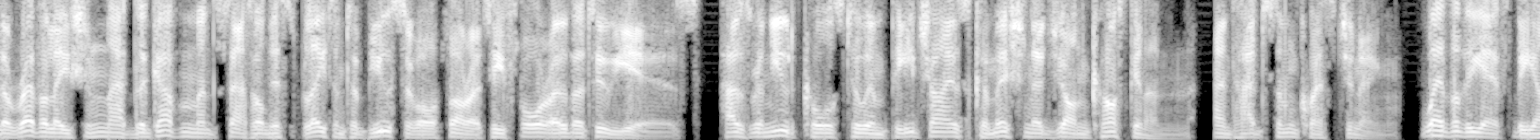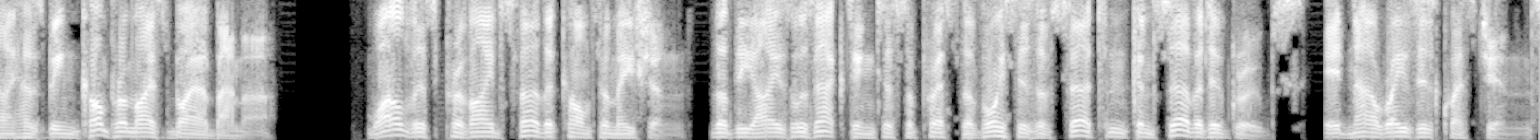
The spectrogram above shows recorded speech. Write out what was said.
The revelation that the government sat on this blatant abuse of authority for over two years has renewed calls to impeach IRS Commissioner John Koskinen and had some questioning whether the FBI has been compromised by Obama. While this provides further confirmation that the IRS was acting to suppress the voices of certain conservative groups, it now raises questions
